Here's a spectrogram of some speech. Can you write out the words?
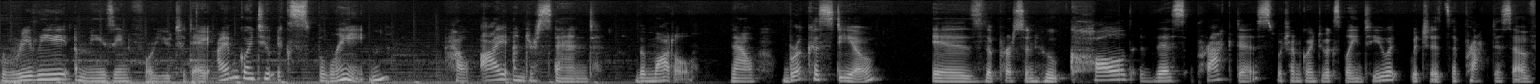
really amazing for you today. I'm going to explain how I understand the model. Now, Brooke Castillo is the person who called this practice, which I'm going to explain to you, which is a practice of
